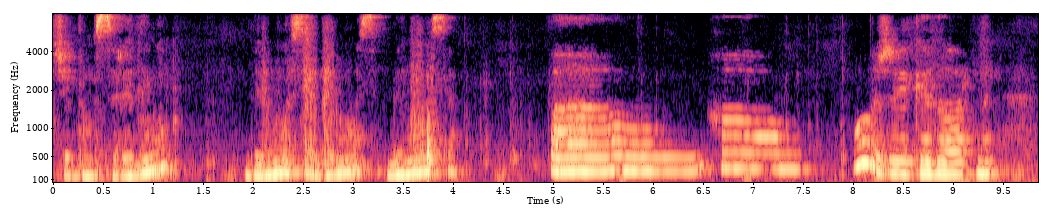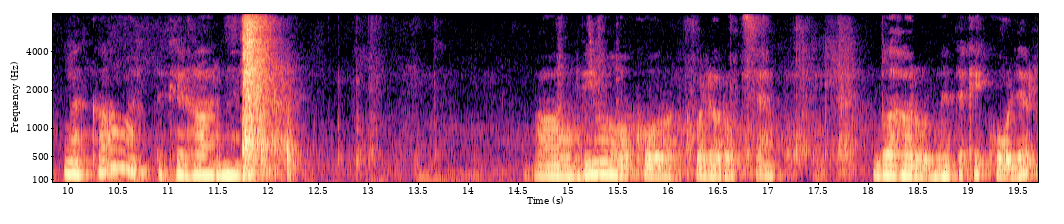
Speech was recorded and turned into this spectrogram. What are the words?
що там всередині. Дивимося, дивимося, дивимося. Пау! Хау! Боже, яке гарне. На камеру таке гарне. Вау, білого кольору це благородний такий колір.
